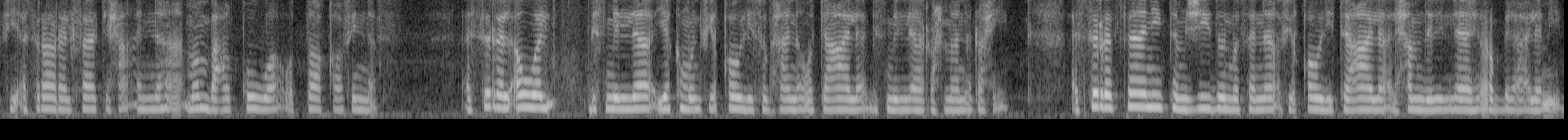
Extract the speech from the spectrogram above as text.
في أسرار الفاتحة أنها منبع القوة والطاقة في النفس. السر الأول بسم الله يكمن في قول سبحانه وتعالى بسم الله الرحمن الرحيم. السر الثاني تمجيد وثناء في قول تعالى الحمد لله رب العالمين.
